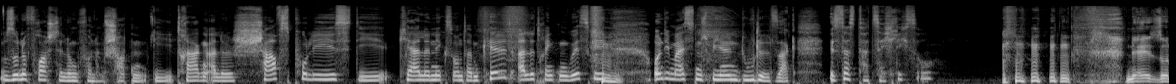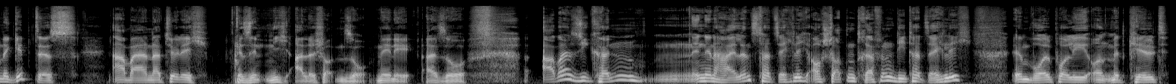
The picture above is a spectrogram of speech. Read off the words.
so eine Vorstellung von einem Schotten. Die tragen alle Schafspullis, die Kerle nix unterm Kilt, alle trinken Whisky und die meisten spielen Dudelsack. Ist das tatsächlich so? ne, so eine gibt es. Aber natürlich sind nicht alle Schotten so. Nee, nee. Also, aber sie können in den Highlands tatsächlich auch Schotten treffen, die tatsächlich im Wollpolly und mit Kilt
